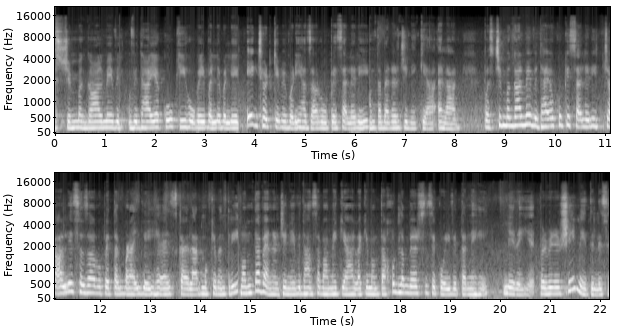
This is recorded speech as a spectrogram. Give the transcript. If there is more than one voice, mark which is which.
Speaker 1: पश्चिम बंगाल में विधायकों की हो गई बल्ले बल्ले एक झटके में बड़ी हज़ार रुपए सैलरी, ममता बनर्जी ने किया ऐलान। पश्चिम बंगाल में विधायकों की सैलरी चालीस हज़ार रूपए तक बढ़ाई गई है, इसका ऐलान मुख्यमंत्री ममता बनर्जी ने विधानसभा में किया। हालाँकि ममता खुद लंबे अरसे से कोई वेतन नहीं ले रही है। परवीन सिंह, नई दिल्ली से।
